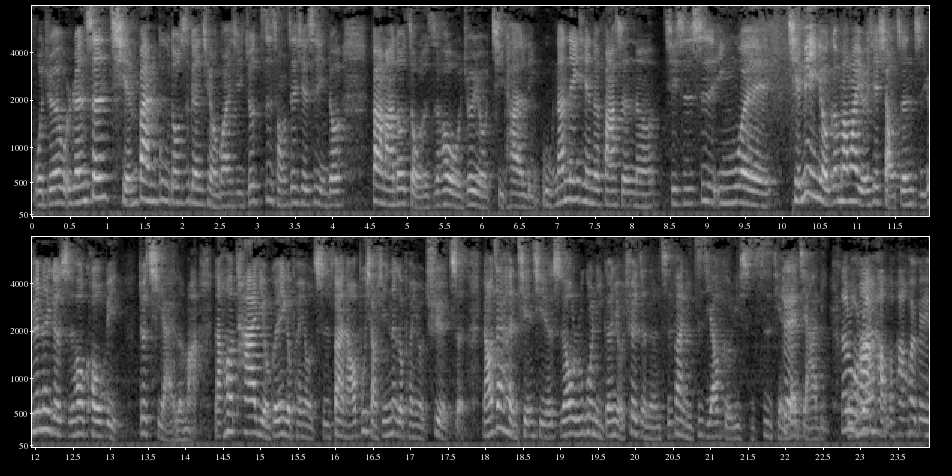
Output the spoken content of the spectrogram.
我觉得我人生前半部都是跟钱有关系。就自从这些事情都爸妈都走了之后，我就有其他的领悟。那那一天的发生呢，其实是因为前面有跟妈妈有一些小争执，因为那个时候 COVID。就起来了嘛，然后他有跟一个朋友吃饭，然后不小心那个朋友确诊，然后在很前期的时候，如果你跟有确诊的人吃饭，你自己要隔离十四天在家里。那如果乱跑的话会被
